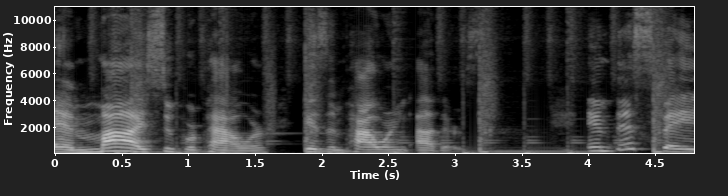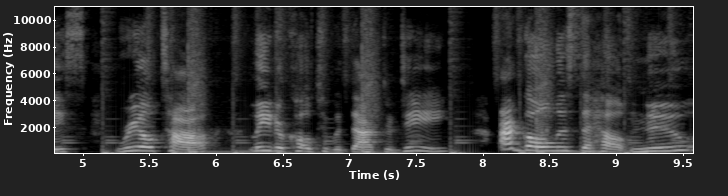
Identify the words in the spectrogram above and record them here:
and my superpower is empowering others. In this space, Real Talk, Leader Culture with Dr. Dee, our goal is to help new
